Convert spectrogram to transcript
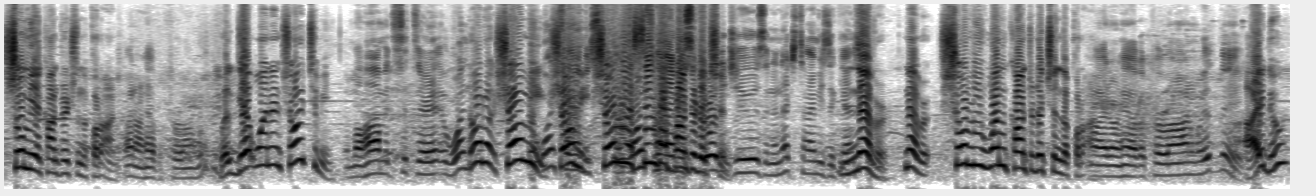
Show me a contradiction in the Quran. I don't have a Quran. Well, get one and show it to me. And Muhammad sits there. One, No, no, show me. Show me. Show me a single time he's contradiction. the Jews, and the next time he's against Never, them. never. Show me one contradiction in the Quran. I don't have a Quran with me, I do.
